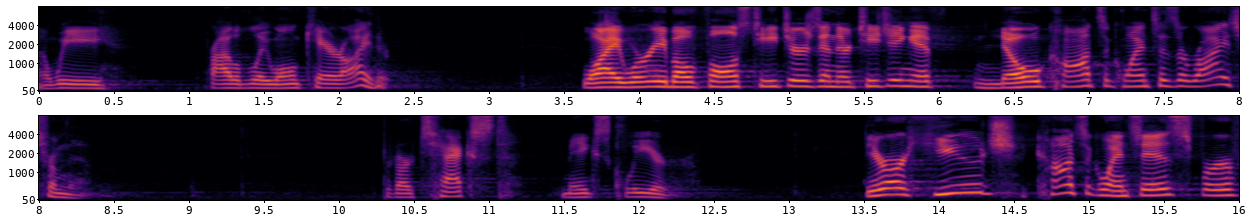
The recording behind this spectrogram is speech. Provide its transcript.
uh, we probably won't care either. Why worry about false teachers and their teaching if no consequences arise from them? But our text makes clear there are huge consequences for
